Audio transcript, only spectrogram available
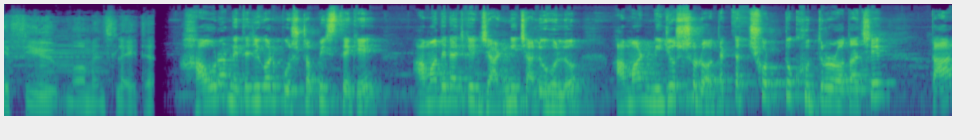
A few moments later. Howrah Netajigarh post office থেকে আমাদের আজকে জার্নি চালু হলো। আমার নিজস্ব রথ, একটা ছোট্ট ক্ষুদ্র রথ আছে। তার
